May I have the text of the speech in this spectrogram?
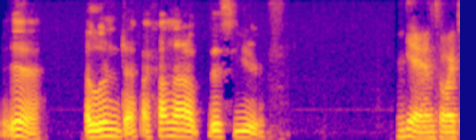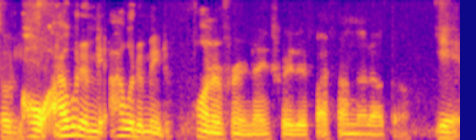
Yeah, I learned that. I found that out this year. Yeah, and so I told you. Oh, I would have made I would have made fun of her in ninth grade if I found that out though. yeah,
